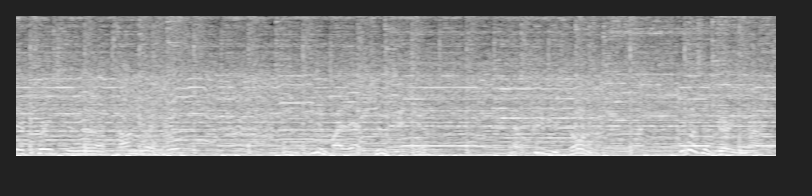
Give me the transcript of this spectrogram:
That place in uh, Hill? You didn't buy that too, did you? That previous owner, he wasn't very nice.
